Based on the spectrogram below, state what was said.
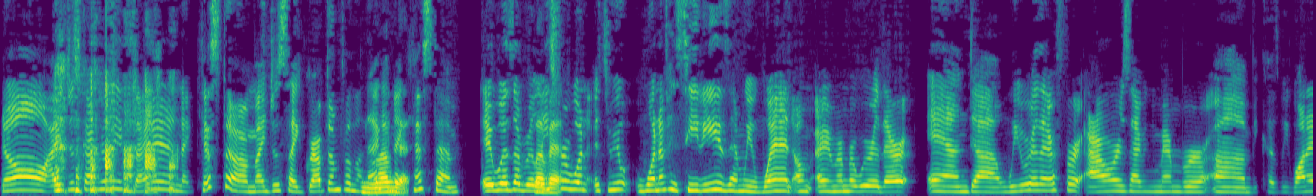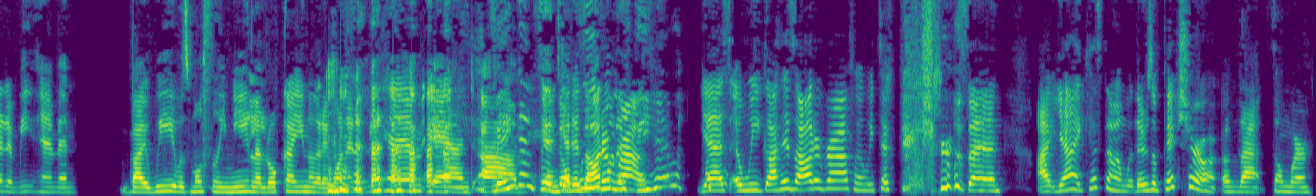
No, I just got really excited and I kissed him. I just like grabbed him from the neck Love and I kissed him. It was a release for one. It's re- one of his CDs, and we went. Um, I remember we were there, and uh, we were there for hours. I remember um, because we wanted to meet him, and by we it was mostly me, La Loca, you know, that I wanted to meet him and um, Vénganse, and don't get his autograph. see him? Yes, and we got his autograph and we took pictures and I yeah, I kissed him and there's a picture of that somewhere.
